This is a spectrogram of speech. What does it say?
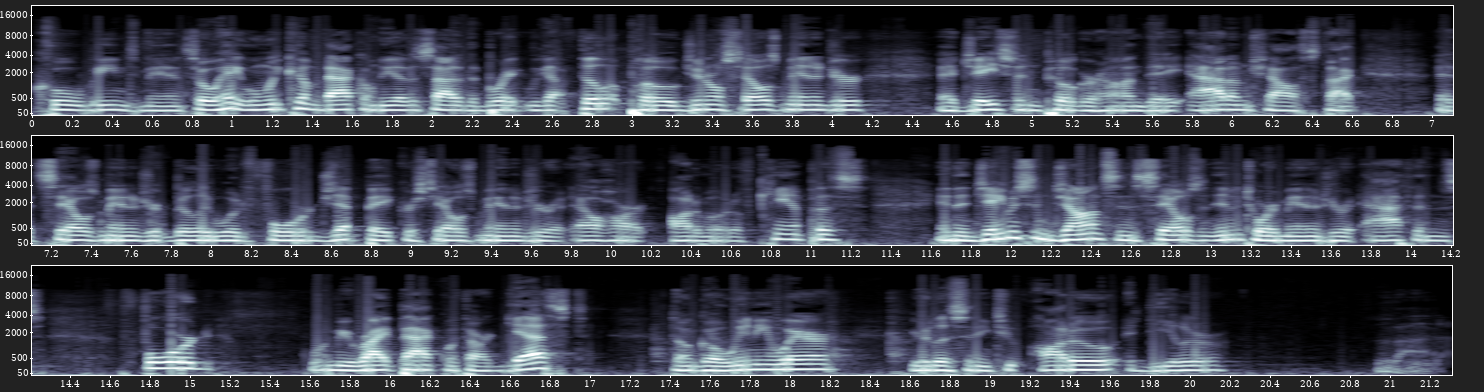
Cool beans, man. So hey, when we come back on the other side of the break, we got Philip Pogue, General Sales Manager at Jason Pilger Hyundai, Adam Chalstack at Sales Manager at Billy Wood Ford, Jeff Baker, Sales Manager at Elhart Automotive Campus, and then Jameson Johnson, Sales and Inventory Manager at Athens Ford. We'll be right back with our guest. Don't go anywhere. You're listening to Auto Dealer Live.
